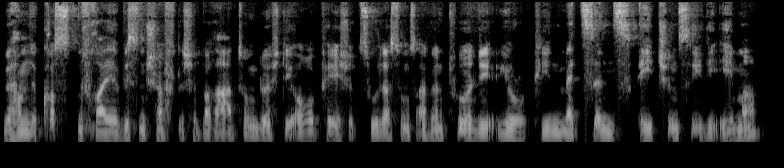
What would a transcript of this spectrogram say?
Wir haben eine kostenfreie wissenschaftliche Beratung durch die Europäische Zulassungsagentur, die European Medicines Agency, die EMA.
